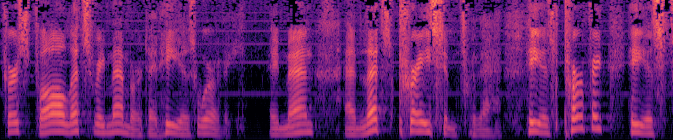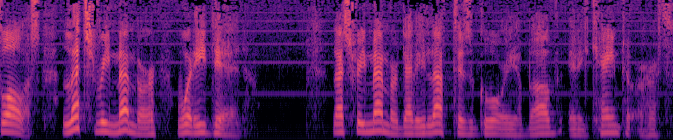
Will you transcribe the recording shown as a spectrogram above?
First of all, let's remember that he is worthy. Amen. And let's praise him for that. He is perfect. He is flawless. Let's remember what he did. Let's remember that he left his glory above and he came to earth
